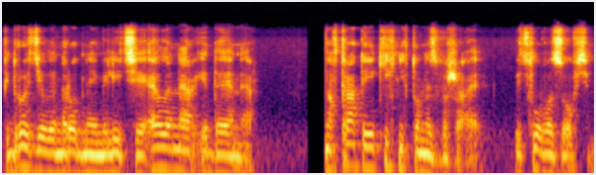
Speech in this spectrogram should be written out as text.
підрозділи народної міліції ЛНР і ДНР, на втрати яких ніхто не зважає від слова зовсім.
